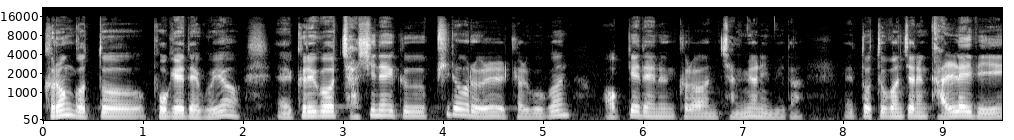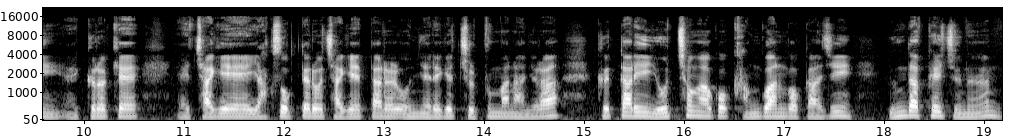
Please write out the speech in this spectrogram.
그런 것도 보게 되고요. 그리고 자신의 그 필요를 결국은 얻게 되는 그런 장면입니다. 또 두 번째는 갈렙이 그렇게 자기의 약속대로 자기의 딸을 온열에게 줄 뿐만 아니라 그 딸이 요청하고 강구하는 것까지 응답해 주는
